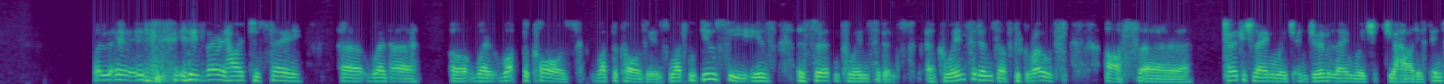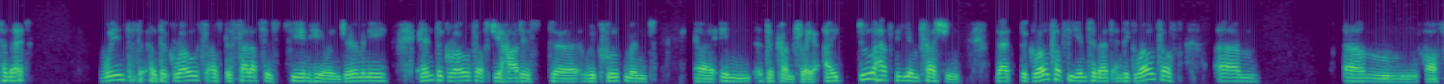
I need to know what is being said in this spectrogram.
Well, it, it, it is very hard to say uh, whether uh, well, what the cause, what the cause is. What we do see is a certain coincidence, a coincidence of the growth of uh, Turkish language and German language jihadist internet with uh, the growth of the Salafist scene here in Germany and the growth of jihadist uh, recruitment uh, in the country. I do have the impression that the growth of the internet and the growth of um, um, of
